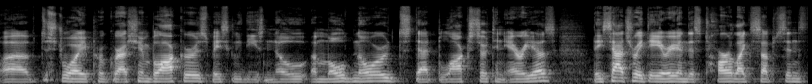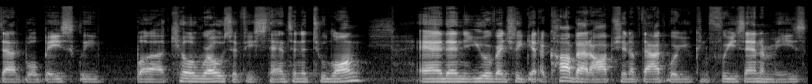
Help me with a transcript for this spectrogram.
uh, destroy progression blockers, basically these no uh, mold nodes that block certain areas. They saturate the area in this tar-like substance that will basically uh, kill Rose if he stands in it too long. And then you eventually get a combat option of that where you can freeze enemies,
